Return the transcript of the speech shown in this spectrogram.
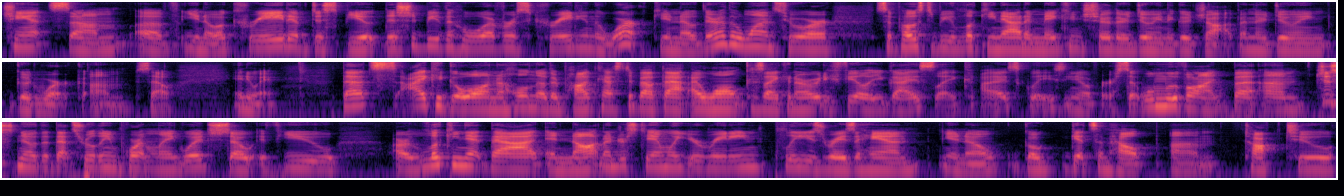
chance um, of you know a creative dispute this should be the whoever's creating the work you know they're the ones who are supposed to be looking out and making sure they're doing a good job and they're doing good work um, so anyway that's i could go on a whole nother podcast about that i won't because i can already feel you guys like eyes glazing over so we'll move on but um, just know that that's really important language so if you are looking at that and not understand what you're reading, please raise a hand. You know, go get some help. Um, talk to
